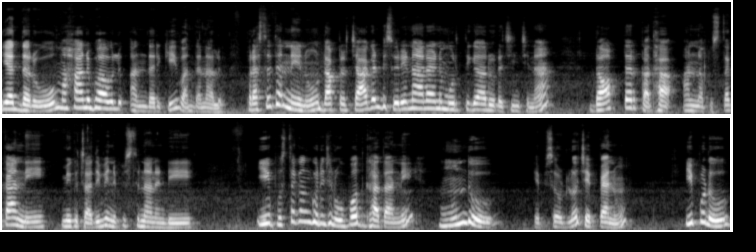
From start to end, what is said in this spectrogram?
ఎందరో మహానుభావులు అందరికీ వందనాలు. ప్రస్తుతం నేను డాక్టర్ చాగంటి సూర్యనారాయణమూర్తి గారు రచించిన డాక్టర్ కథ అన్న పుస్తకాన్ని మీకు చదివి వినిపిస్తున్నానండి. ఈ పుస్తకం గురించిన ఉపోద్ఘాతాన్ని ముందు ఎపిసోడ్లో చెప్పాను. ఇప్పుడు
